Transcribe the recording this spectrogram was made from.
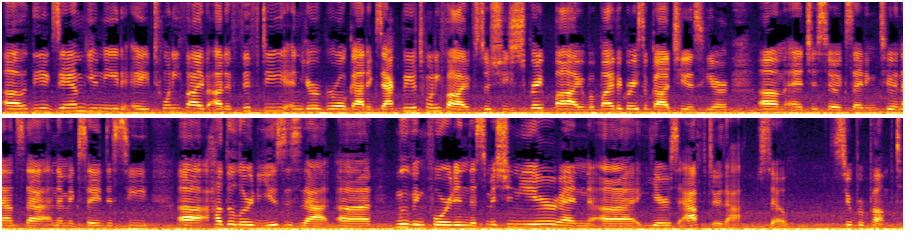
Uh, the exam, you need a 25 out of 50, and your girl got exactly a 25, so she scraped by, but by the grace of God, she is here. Um, and it's just so exciting to announce that, and I'm excited to see uh, how the Lord uses that uh, moving forward in this mission year and uh, years after that. So, super pumped.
